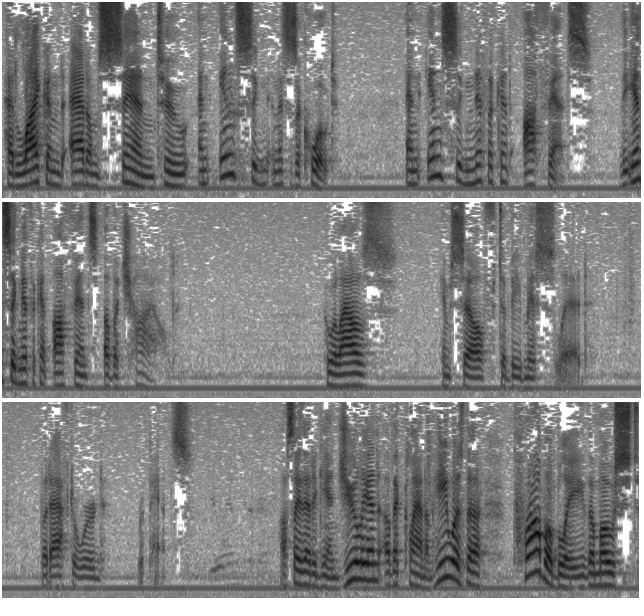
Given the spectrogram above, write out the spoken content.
had likened Adam's sin to an insignificant, this is a quote, an insignificant offense, the insignificant offense of a child who allows himself to be misled, but afterward repents. I'll say that again. Julian of Eclanum. He was the probably the most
